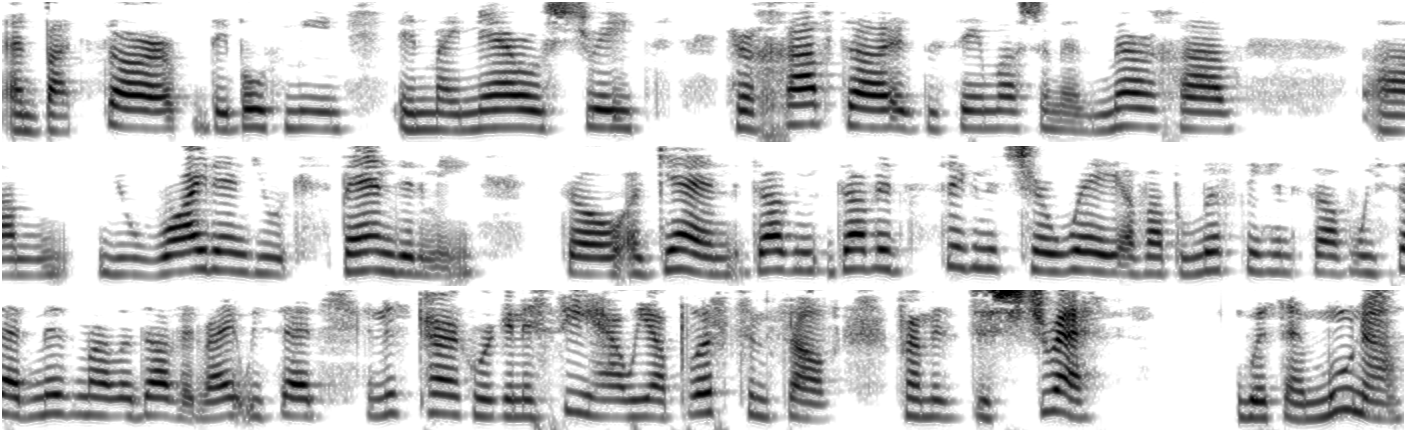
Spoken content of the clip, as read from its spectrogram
and batsar. They both mean in my narrow straits. Herchavta is the same lashon as merchav. Um, you widened, you expanded me. So again, David's signature way of uplifting himself. We said Mizmar David, right? We said in this parak we're going to see how he uplifts himself from his distress with Emuna.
